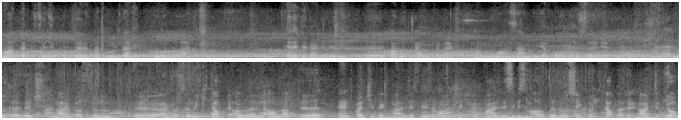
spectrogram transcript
muhakkak çocukluklarında burada bulundular. Evet efendim benim e, anlatacağım bu kadar. Ama muazzam bir yapı olduğunu söyleyebilirim. Mıgırdıç Margosya'nın e, Margosya'nın kitap ve anılarında anlattığı yani Hançepek Mahallesi'ndeyiz ama Hançepek Mahallesi bizim algıladığımız şekilde o kitaplarda artık yok.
